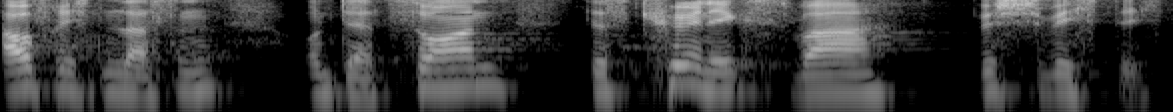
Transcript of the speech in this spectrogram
aufrichten lassen. Und der Zorn des Königs war beschwichtigt.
